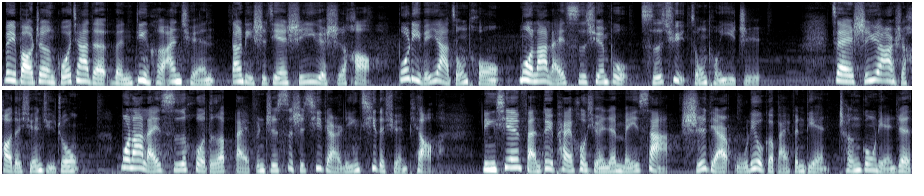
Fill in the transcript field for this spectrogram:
为保证国家的稳定和安全，当地时间十一月十号，玻利维亚总统莫拉莱斯宣布辞去总统一职。在十月二十号的选举中，莫拉莱斯获得百分之四十七点零七的选票，领先反对派候选人梅萨十点五六个百分点，成功连任。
